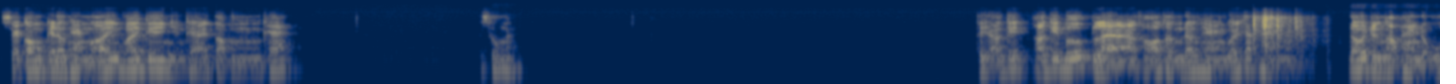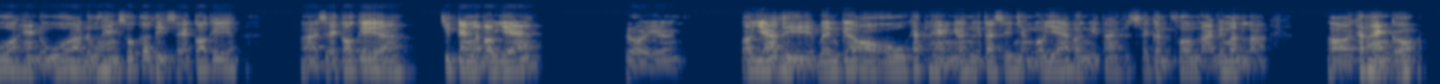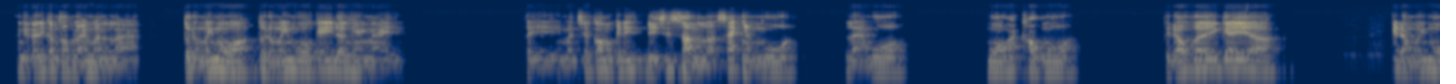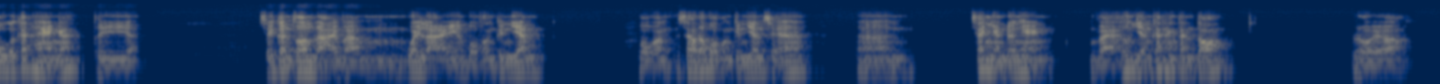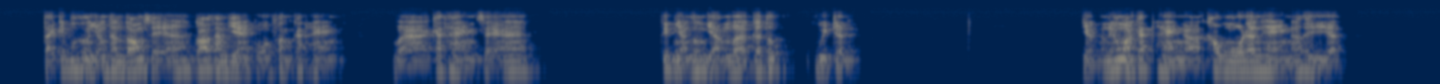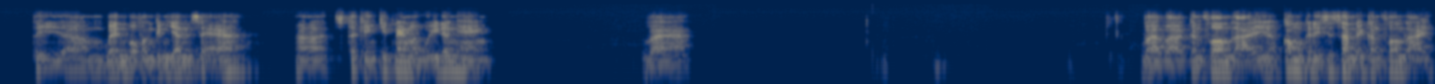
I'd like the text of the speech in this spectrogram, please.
sẽ có một cái đơn hàng mới với cái những cái item khác xuống này thì ở cái ở cái bước là thỏa thuận đơn hàng với khách hàng đối với trường hợp hàng đủ hàng đủ đủ hàng xuất á, thì sẽ có cái à, sẽ có cái à, chức năng là báo giá. Rồi à, báo giá thì bên cái OU khách hàng á, người ta sẽ nhận báo giá và người ta sẽ confirm lại với mình là à, khách hàng có người ta sẽ confirm lại với mình là tôi đồng ý mua tôi đồng ý mua cái đơn hàng này thì mình sẽ có một cái decision là xác nhận mua là mua mua hoặc không mua. Thì đối với cái ờ, cái đồng ý mua của khách hàng á thì ờ, sẽ confirm lại và ừ, quay lại bộ phận kinh doanh. Bộ phận sau đó bộ phận kinh doanh sẽ uh, xác nhận đơn hàng và hướng dẫn khách hàng thanh toán. Rồi uh, tại cái bước hướng dẫn thanh toán sẽ có tham gia của phần khách hàng và khách hàng sẽ tiếp nhận hướng dẫn và kết thúc quy trình. Giờ nếu mà khách hàng à, không mua đơn hàng thì à, thì à, bên bộ phận kinh doanh sẽ thực hiện chức năng là hủy đơn hàng và và và confirm lại, có một cái decision để confirm lại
